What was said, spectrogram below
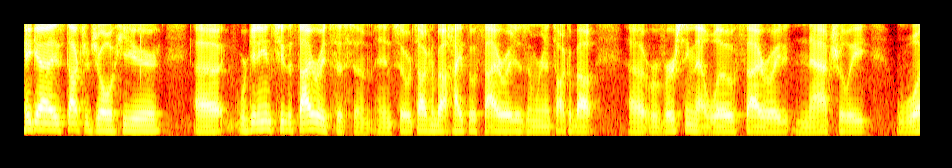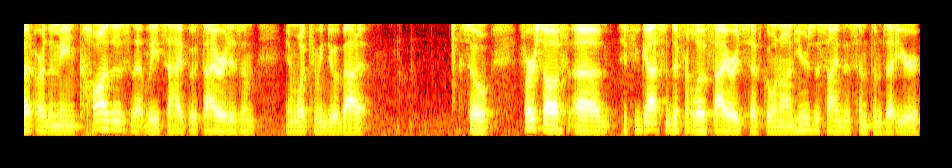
Hey guys, Dr. Joel here. Uh, we're getting into the thyroid system, and so we're talking about hypothyroidism. We're going to talk about uh, reversing that low thyroid naturally. What are the main causes that leads to hypothyroidism, and what can we do about it? So, first off, um, if you've got some different low thyroid stuff going on, here's the signs and symptoms that you're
